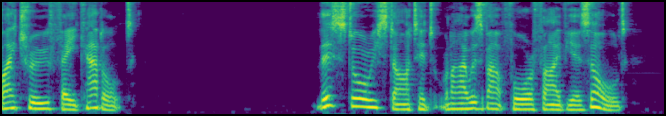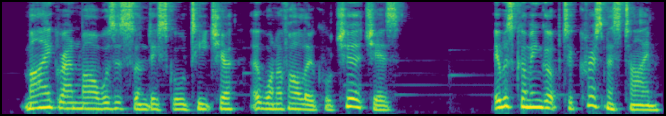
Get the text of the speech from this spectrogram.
by True Fake Adult. This story started when I was about four or five years old. My grandma was a Sunday school teacher at one of our local churches. It was coming up to Christmas time,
